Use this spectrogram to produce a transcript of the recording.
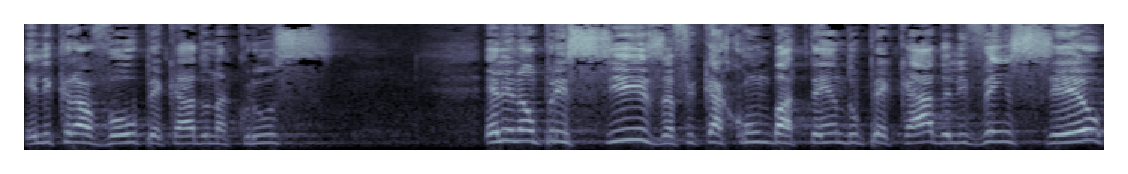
ele cravou o pecado na cruz. Ele não precisa ficar combatendo o pecado, ele venceu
